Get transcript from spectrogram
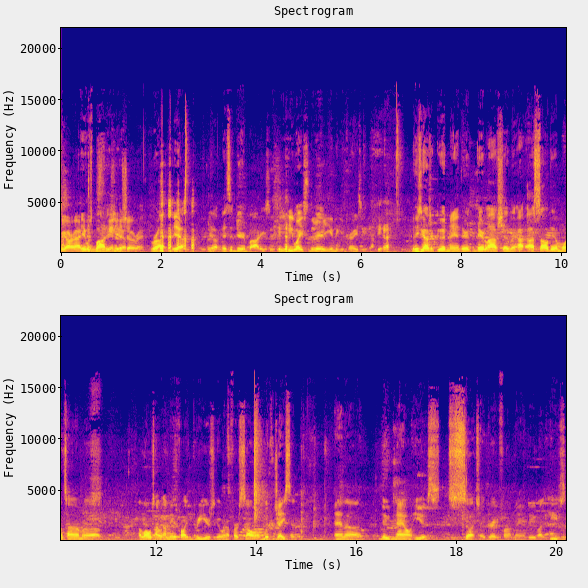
it'd be all right. It was then. Bodies, End of yeah. the show, right? Right? Yeah, yeah. It's enduring bodies. He, he waits to the very end to get crazy. Yeah. But these guys are good, man. They're they're live show, man. I, I saw them one time, uh, a long time. I mean, it's probably three years ago when I first saw them with Jason. And uh, dude, now he is such a great front man, dude. Like he's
